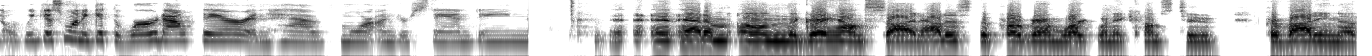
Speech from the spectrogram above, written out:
so we just want to get the word out there and have more understanding. And Adam, on the Greyhound side, how does the program work when it comes to providing a,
